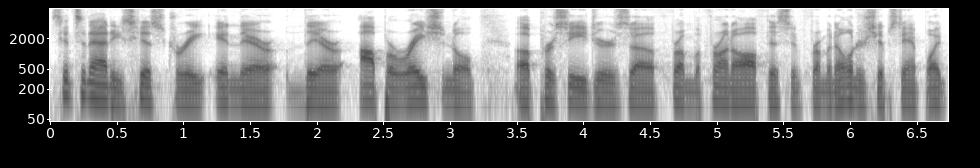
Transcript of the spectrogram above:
Cincinnati's history in their their operational uh, procedures uh, from a front office and from an ownership standpoint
